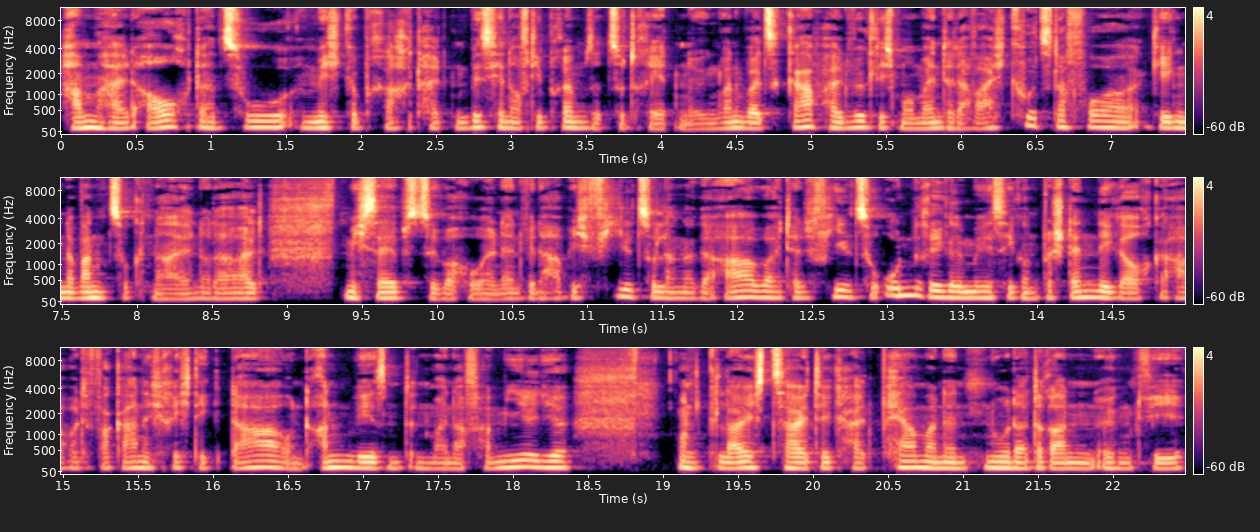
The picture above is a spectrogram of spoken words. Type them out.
haben halt auch dazu mich gebracht, halt ein bisschen auf die Bremse zu treten irgendwann, weil es gab halt wirklich Momente, da war ich kurz davor, gegen eine Wand zu knallen oder halt mich selbst zu überholen. Entweder habe ich viel zu lange gearbeitet, viel zu unregelmäßig und beständig auch gearbeitet, war gar nicht richtig da und anwesend in meiner Familie und gleichzeitig halt permanent nur daran irgendwie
